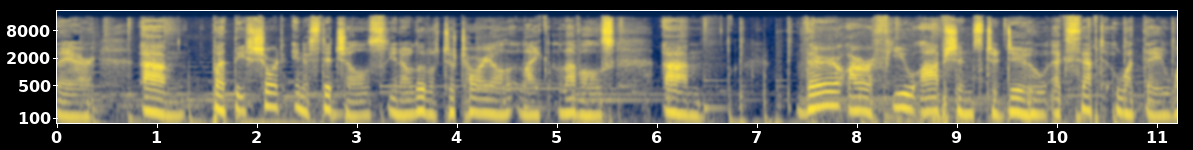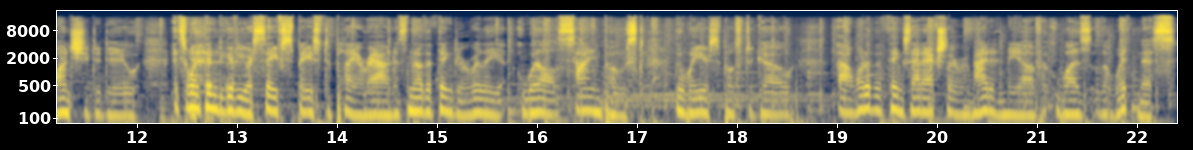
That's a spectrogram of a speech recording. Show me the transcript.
there. Um, but these short interstitials, you know, little tutorial like levels, um, there are a few options to do except what they want you to do. It's one thing to give you a safe space to play around, it's another thing to really well signpost the way you're supposed to go. Uh, one of the things that actually reminded me of was The Witness.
